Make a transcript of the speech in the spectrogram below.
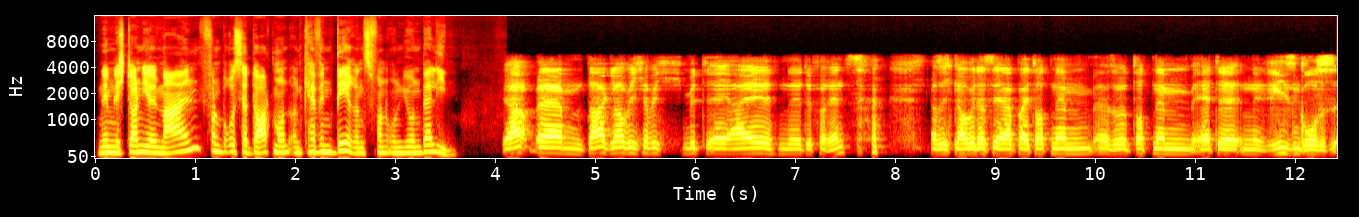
nämlich Daniel Mahlen von Borussia Dortmund und Kevin Behrens von Union Berlin. Ja, ähm, da glaube ich, habe ich mit AI eine Differenz. Also ich glaube, dass er bei Tottenham, also Tottenham hätte ein riesengroßes,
